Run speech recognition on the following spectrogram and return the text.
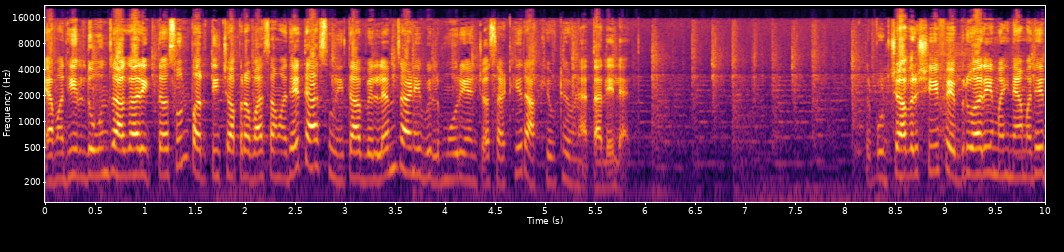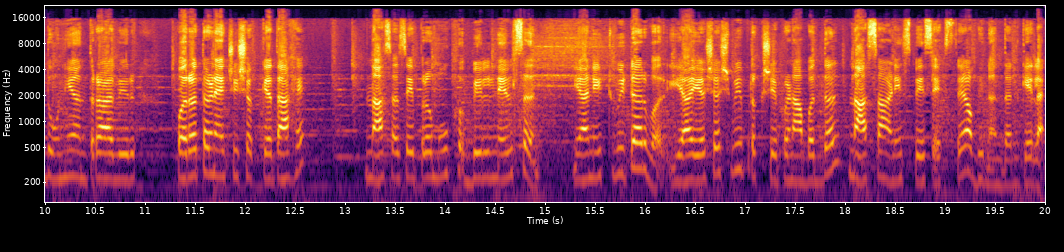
यामधील दोन जागा रिक्त असून परतीच्या प्रवासामध्ये त्या सुनीता विल्यम्स आणि विल्मोर यांच्यासाठी राखीव ठेवण्यात आलेल्या आहेत. तर पुढच्या वर्षी फेब्रुवारी महिन्यामध्ये दोन्ही अंतराळवीर परतण्याची शक्यता आहे. नासाचे प्रमुख बिल नेल्सन यांनी ट्विटरवर या यशस्वी प्रक्षेपणाबद्दल नासा आणि स्पेस एक्सचे अभिनंदन केलंय.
